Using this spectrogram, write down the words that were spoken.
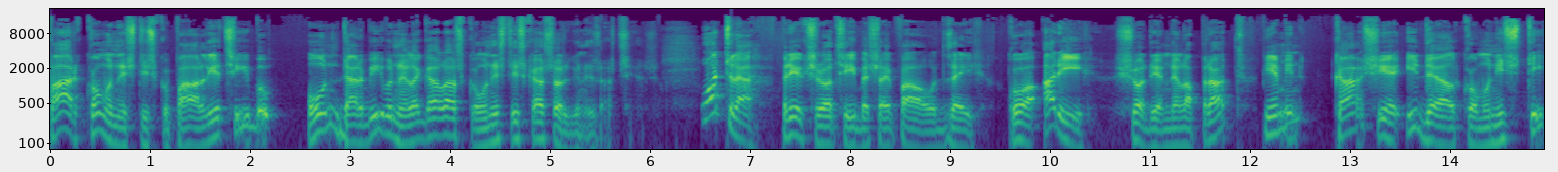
pār komunistisku pārliecību un darbību nelegālās komunistiskās organizācijās. Otra priekšrocība šai paudzei, ko arī šodien nelabprāt piemin, kā šie ideāli komunisti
